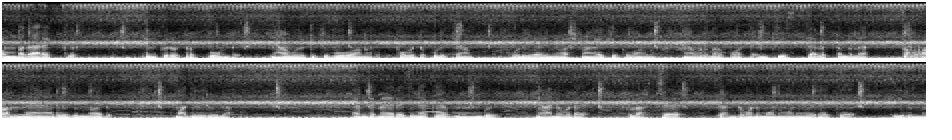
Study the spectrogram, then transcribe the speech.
ഒമ്പതരക്ക് എനിക്കൊരു ട്രിപ്പും ഉണ്ട്. ഞാൻ വീട്ടിലേക്ക് പോവാണ്. പോയിട്ട് കുളിക്കണം. കുളി കഴിഞ്ഞ് ഭക്ഷണം കഴിക്കൊക്കെ വേണം ഞാൻ അവിടെ നിന്ന് പോട്ടെ. എനിക്ക് ഈ സ്ഥലത്തുണ്ടല്ലോ എത്ര നേരം ഇരുന്നാലും മതി വരില്ല എന്റെ മാരേജിനൊക്കെ മുമ്പ് ഞാനിവിടെ പുലർച്ചെ രണ്ട് മണി മൂന്ന് മണി വരെയൊക്കെ ഇരുന്ന്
